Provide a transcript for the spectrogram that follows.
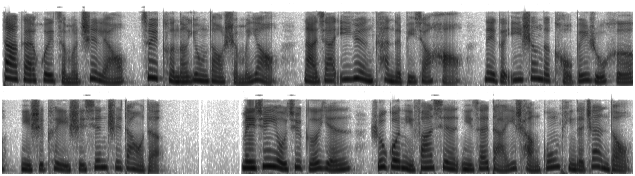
大概会怎么治疗，最可能用到什么药，哪家医院看的比较好，那个医生的口碑如何，你是可以事先知道的。美军有句格言，如果你发现你在打一场公平的战斗，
